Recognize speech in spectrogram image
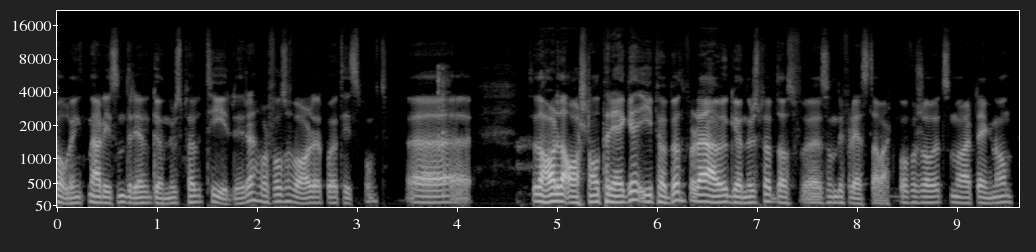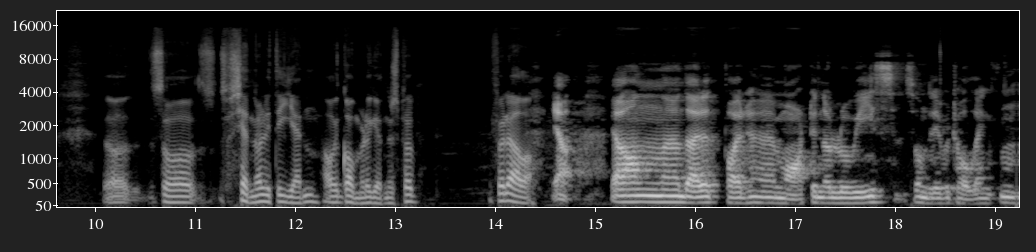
Tollington er de som drev Gunners pub tidligere. I hvert fall så var det på et tidspunkt. Eh, så det har det Arsenal-preget i puben, for det er jo Gunners pub da, som de fleste har vært på, for så vidt, som har vært i England. Så, så, så kjenner du litt igjen av det gamle Gunners pub, føler jeg da. Ja, ja han, det er et par, eh, Martin og Louise, som driver Tollington.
